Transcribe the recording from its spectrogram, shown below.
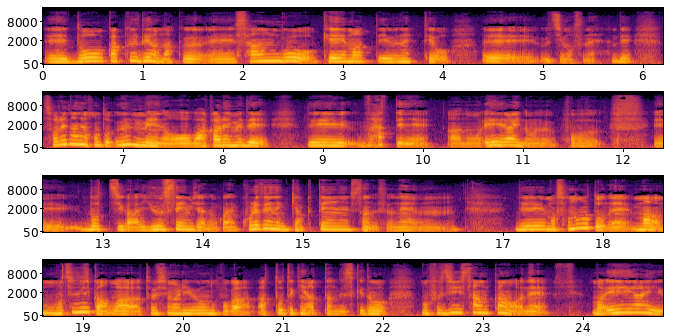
えー、同角ではなく、えー、3五桂馬っていうね手を、えー、打ちますね。でそれがねほんと運命の分かれ目ででわってねあの AI のこう、えー、どっちが優勢みたいなのがねこれでね逆転したんですよね。うん。で、まあ、その後ね、まあ、持ち時間は豊島竜王の方が圧倒的にあったんですけど、もう藤井三冠はね、まあ、AI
